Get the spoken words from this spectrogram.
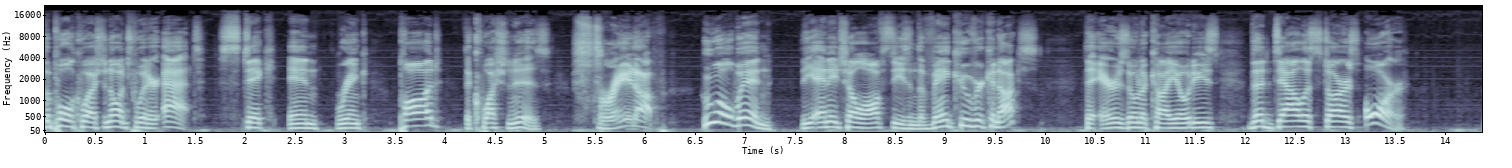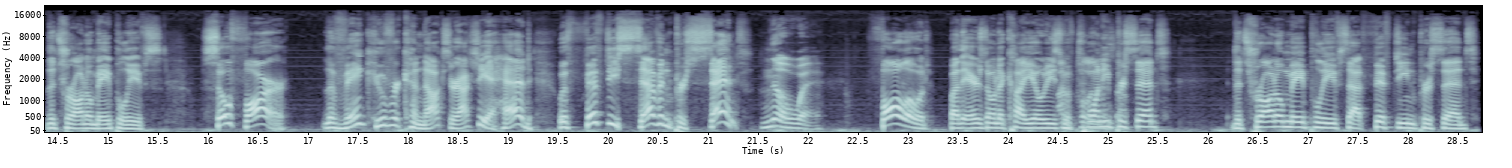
the poll question on Twitter at Stick in Rink Pod. The question is straight up: Who will win the NHL offseason? The Vancouver Canucks, the Arizona Coyotes, the Dallas Stars, or the Toronto Maple Leafs? So far, the Vancouver Canucks are actually ahead with 57%, No way. followed by the Arizona Coyotes I'm with pulling this up. 20%, the Toronto Maple Leafs at 15%,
